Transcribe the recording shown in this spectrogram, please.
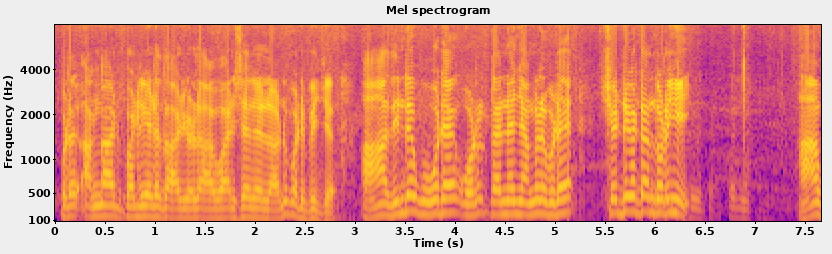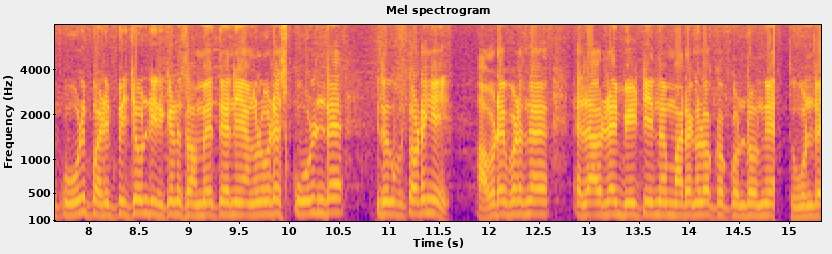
ഇവിടെ അങ്ങാടി പള്ളിയുടെ താഴെയുള്ള ആ വായനശാലയിലാണ് പഠിപ്പിച്ചത്. ആ അതിന്റെ കൂടെ തന്നെ ഞങ്ങളിവിടെ ഷെഡ് കെട്ടാൻ തുടങ്ങി. ആ സ്കൂളിൽ പഠിപ്പിച്ചുകൊണ്ടിരിക്കുന്ന സമയത്ത് തന്നെ ഞങ്ങളിവിടെ സ്കൂളിന്റെ ഇത് തുടങ്ങി. അവിടെ ഇവിടുന്ന് എല്ലാവരുടെയും വീട്ടിൽ നിന്ന് മരങ്ങളൊക്കെ കൊണ്ടുവന്ന് തൂണ്ട്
